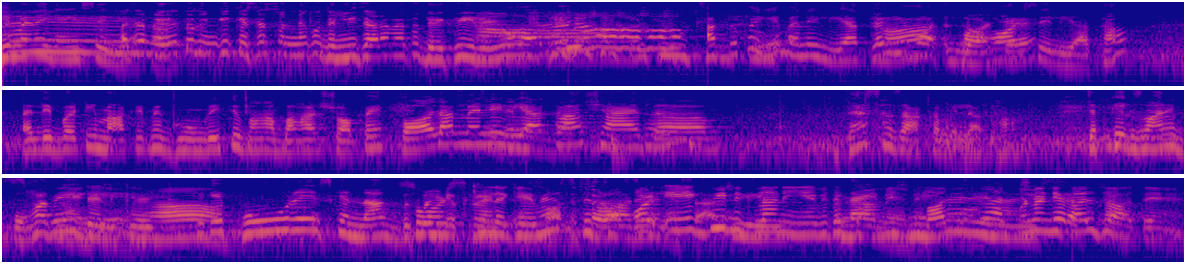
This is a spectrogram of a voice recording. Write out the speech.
ये मैंने यहीं से लिया अच्छा मेरे तो इनकी किस्से सुनने को दिल नहीं चाह रहा मैं तो देख ही रही हूँ। अब देखो ये मैंने लिया था लाहौर से लिया था। लिबर्टी मार्केट में घूम रही थी वहाँ बाहर शॉप है तब मैंने लिया था शायद दस हज़ार का मिला था जबकि एक जमाने बहुत हैं। हाँ। क्योंकि पूरे इसके नाक बिल्कुल लगे हुए हैं। और एक भी निकला नहीं है अभी तक डैमेज नहीं, है वरना निकल जाते हैं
